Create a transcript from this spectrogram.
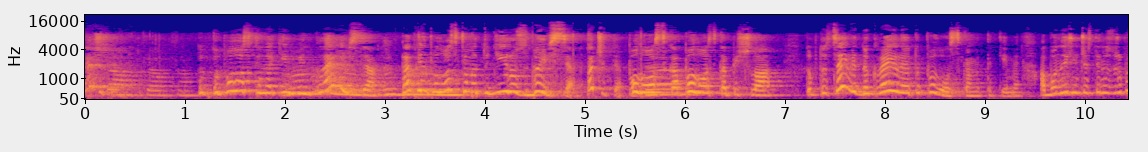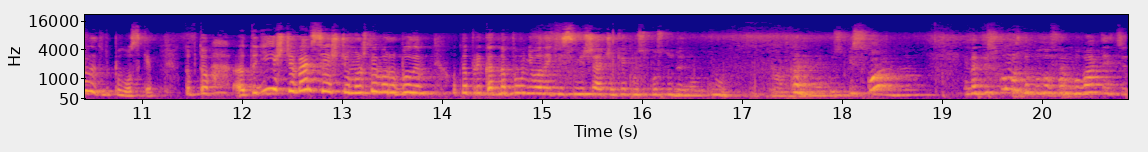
бачите? Так, так, так. Тобто полосками, яким він клеївся, так він полосками тоді і розбився. Бачите? Полоска, полоска пішла. Тобто це відноклеїли ото полосками такими. Або нижню частину зробили тут полоски. Тобто е, тоді є ще версія, що можливо робили, от, наприклад, наповнювали якийсь мішечок, якусь посудину, ну, тканину якусь піском, і на піску можна було формувати цю,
